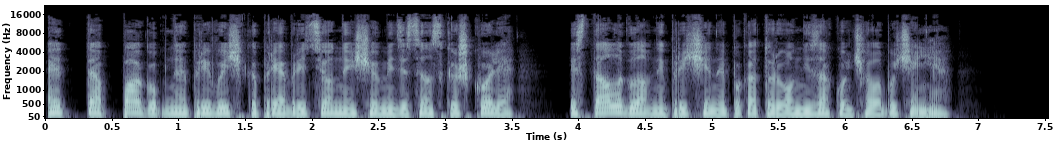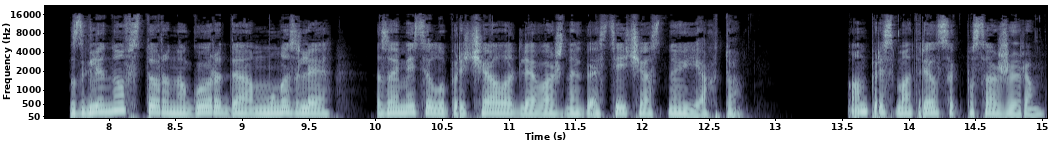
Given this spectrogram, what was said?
Эта пагубная привычка, приобретенная еще в медицинской школе, и стала главной причиной, по которой он не закончил обучение. Взглянув в сторону города, Мозли заметил у причала для важных гостей частную яхту. Он присмотрелся к пассажирам.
